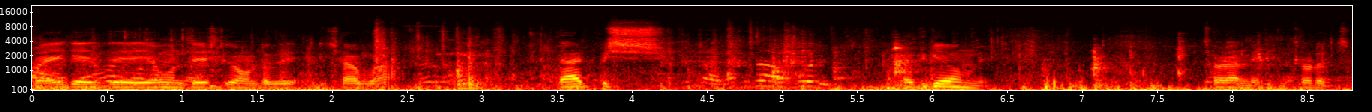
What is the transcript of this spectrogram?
ఫ్రైకి అయితే ఏమో టేస్ట్గా ఉంటుంది. ఈ చేప. Bat fish. బతికే ఉంది. చూడండి చూడొచ్చు.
